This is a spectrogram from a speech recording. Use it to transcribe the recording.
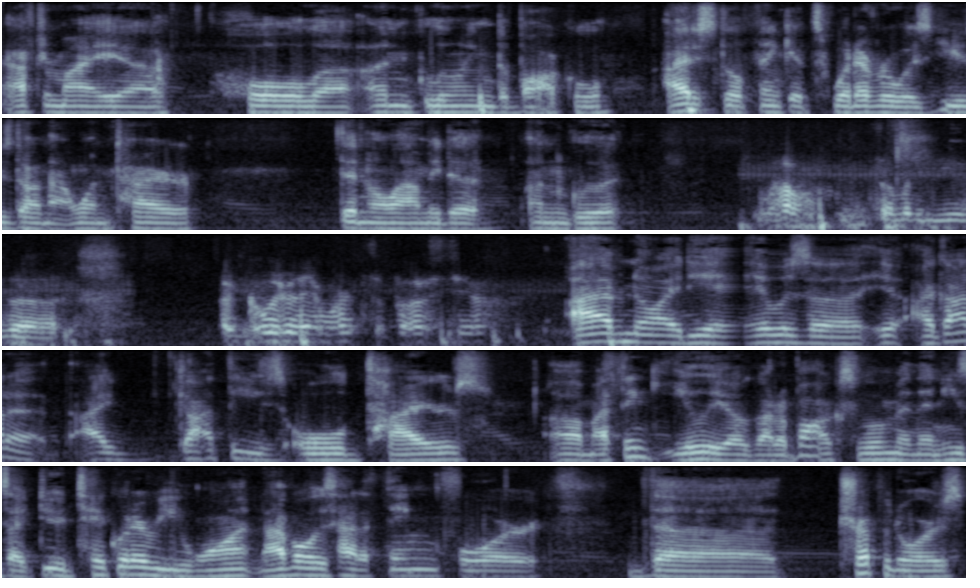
after my uh, whole uh, ungluing debacle. I just still think it's whatever was used on that one tire didn't allow me to unglue it. Well, somebody use a a glue they weren't supposed to? I have no idea. It was a. It, I got a. I got these old tires. Um, I think Elio got a box of them, and then he's like, "Dude, take whatever you want." And I've always had a thing for the Trepadors,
